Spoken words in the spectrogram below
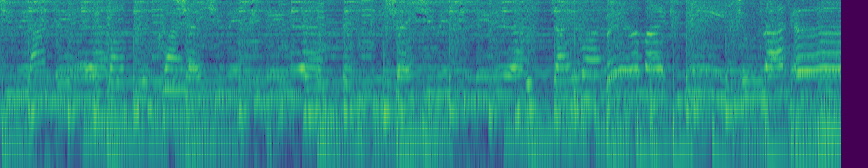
ชีวิตที่เหลือไม่การเปลี่ยนใครใช้ชีวิตที่เหลือมันเป็นที่ใช้ชีวิตที่เหลือฝึกใจไว้เวลาไม่คืนนี้จ้าหลานเอ๋ย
